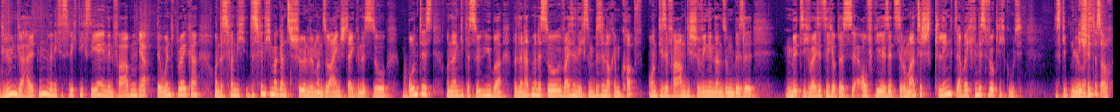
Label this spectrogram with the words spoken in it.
grün gehalten, wenn ich das richtig sehe, in den Farben Ja. der Windbreaker und das fand ich, das finde ich immer ganz schön, wenn man so einsteigt, wenn es so bunt ist und dann geht das so über, weil dann hat man das so, weiß ich nicht, so ein bisschen noch im Kopf und diese Farben, die schwingen dann so ein bisschen mit. Ich weiß jetzt nicht, ob das aufgesetzt romantisch klingt, aber ich finde es wirklich gut. Das gibt mir Ich finde es auch.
